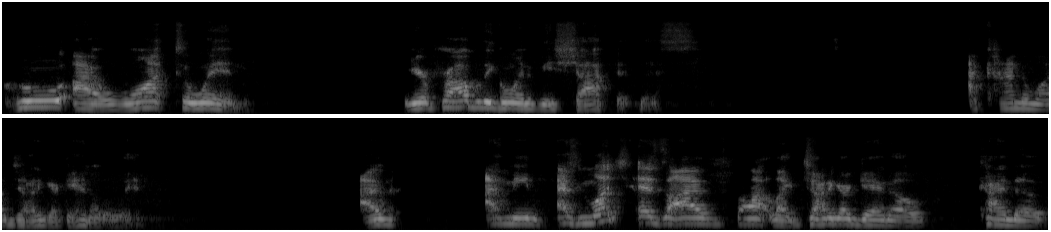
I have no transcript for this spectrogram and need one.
who I want to win you're probably going to be shocked at this. I kind of want Johnny Gargano to win. I, I mean, as much as I've thought like Johnny Gargano kind of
